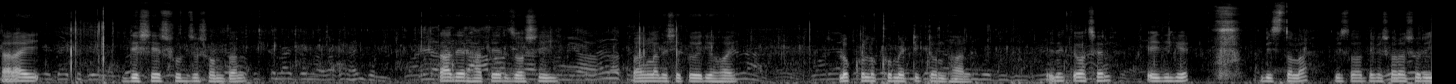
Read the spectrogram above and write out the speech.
তারাই দেশের সূর্য সন্তান। তাদের হাতের যশেই বাংলাদেশে তৈরি হয়। লক্ষ লক্ষ মেট্রিক টন ধান এই দেখতে পাচ্ছেন, এইদিকে বীজতলা বীজতলা থেকে সরাসরি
